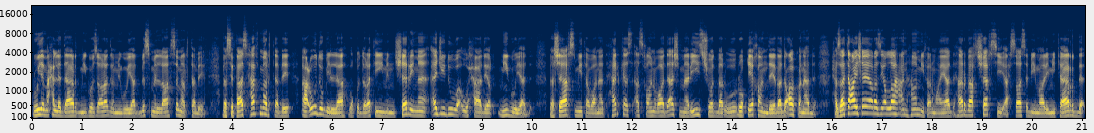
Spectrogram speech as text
روی محل درد می‌گذارد و می‌گوید بسم الله سه مرتبه و سپس هفت مرتبه اعوذ بالله و قدرتی من شر ما اجد و احاذر می‌گوید و شخص می‌تواند هر کس از خانوادهش مریض شد بر او رقیه خوانده و دعا کند. حضرت عایشه رضی الله عنها میفرماید هر وقت شخصی احساس بیماری می‌کرد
